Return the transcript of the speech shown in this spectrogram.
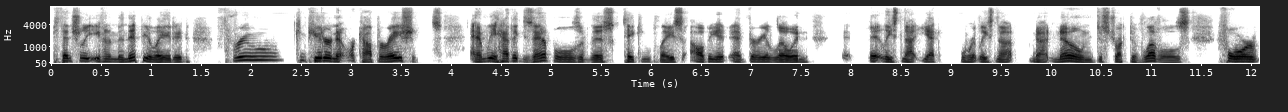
potentially even manipulated through computer network operations. And we have examples of this taking place, albeit at very low and at least not yet, or at least not, not known destructive levels for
